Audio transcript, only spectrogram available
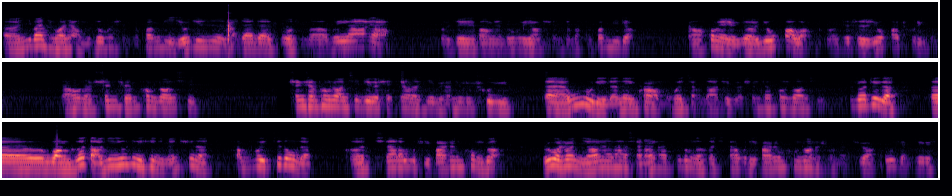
呃，一般情况下我们都会选择关闭，尤其是大家在做什么 VR 呀。或这些方面都会要选择把它关闭掉，然后后面有一个优化网格，这是优化处理的。然后呢，生成碰撞器，生成碰撞器这个选项呢，基本上就是处于在物理的那一块，我们会讲到这个生成碰撞器，就说这个呃网格导进 U N T 里面去呢，它不会自动的和其他的物体发生碰撞。如果说你要让它想让它自动的和其他物体发生碰撞的时候呢，就要勾选这个选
